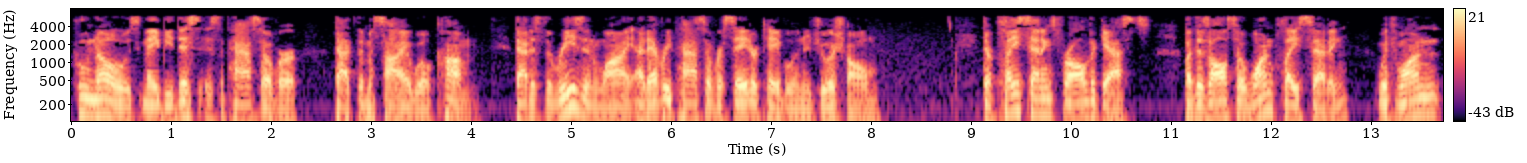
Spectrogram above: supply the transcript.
who knows, maybe this is the Passover that the Messiah will come. That is the reason why at every Passover Seder table in a Jewish home, there are place settings for all the guests, but there's also one place setting with one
